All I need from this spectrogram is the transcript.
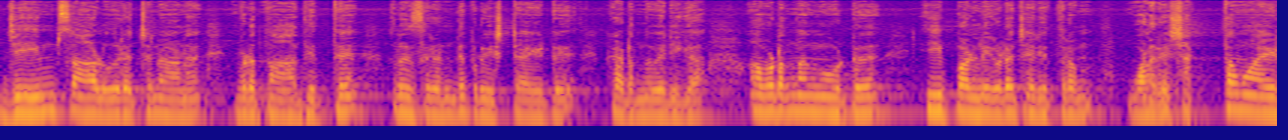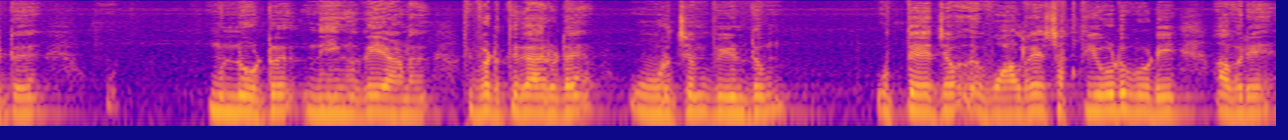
ജെയിംസ് ആളൂരച്ചനാണ് ഇവിടുത്തെ ആദ്യത്തെ റെസിഡന്റ് പ്രീസ്റ്റായിട്ട് കടന്നു വരിക. അവിടെ നിന്ന് അങ്ങോട്ട് ഈ പള്ളിയുടെ ചരിത്രം വളരെ ശക്തമായിട്ട് മുന്നോട്ട് നീങ്ങുകയാണ്. ഇവിടുത്തുകാരുടെ ഊർജം വീണ്ടും ഉത്തേജ വളരെ ശക്തിയോടുകൂടി അവർ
